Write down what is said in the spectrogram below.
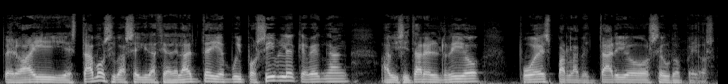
pero ahí estamos y va a seguir hacia adelante y es muy posible que vengan a visitar el río pues parlamentarios europeos.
